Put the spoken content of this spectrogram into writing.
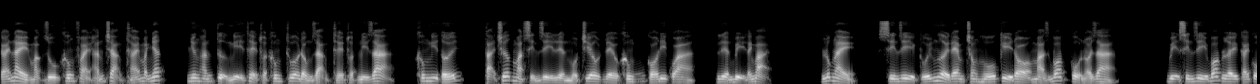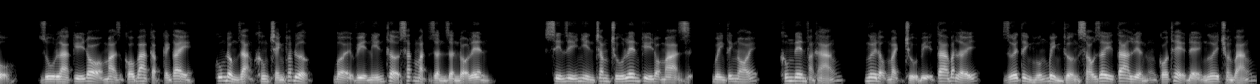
Cái này mặc dù không phải hắn trạng thái mạnh nhất, nhưng hắn tự nghĩ thể thuật không thua đồng dạng thể thuật nghĩ ra dạ, không nghĩ tới, tại trước mặt xỉn gì liền một chiêu đều không có đi qua, liền bị đánh bại. Lúc này xin gì túi người đem trong hố kỳ đỏ mà bóp cổ nói ra. Bị xin gì bóp lấy cái cổ, dù là kỳ đỏ mà có ba cặp cánh tay, cũng đồng dạng không tránh thoát được, bởi vì nín thở sắc mặt dần dần đỏ lên. Xin gì nhìn chăm chú lên kỳ đỏ mà, bình tĩnh nói không nên phản kháng, ngươi động mạch chủ bị ta bắt lấy, dưới tình huống bình thường sáu giây ta liền có thể để ngươi choáng váng,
